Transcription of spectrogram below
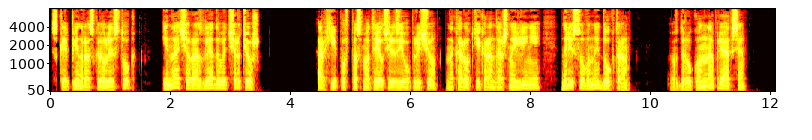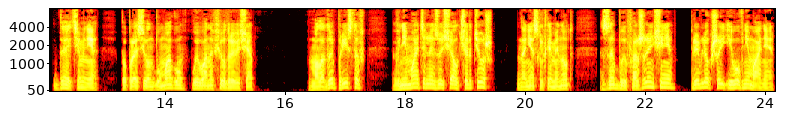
Скопин раскрыл листок и начал разглядывать чертеж. Архипов посмотрел через его плечо на короткие карандашные линии, нарисованные доктором. Вдруг он напрягся. «Дайте мне», попросил он бумагу у Ивана Федоровича. Молодой пристав внимательно изучал чертеж, на несколько минут забыв о женщине, привлекшей его внимание.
